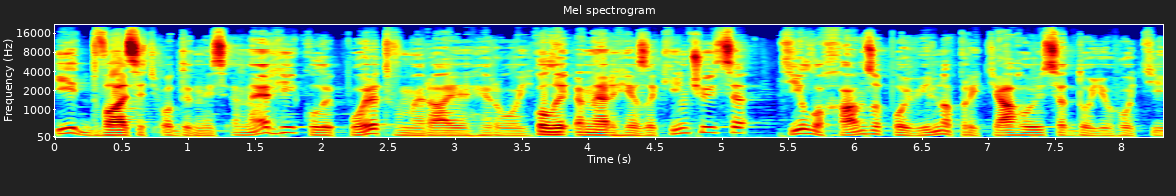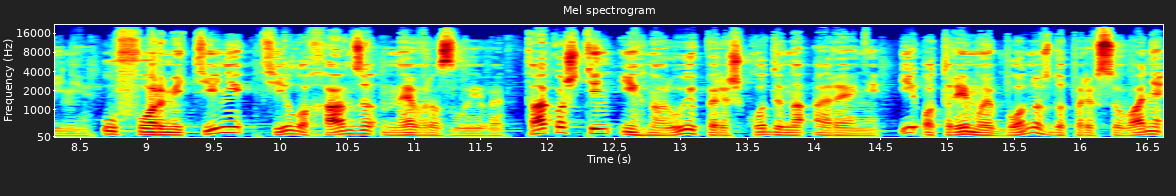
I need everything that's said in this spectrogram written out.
і 20 одиниць енергії, коли поряд вмирає герой. Коли енергія закінчується, тіло Ханзо повільно притягується до його тіні. У формі тіні тіло Ханзо невразливе. Також тінь ігнорує перешкоди на арені і отримує бонус до пересування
